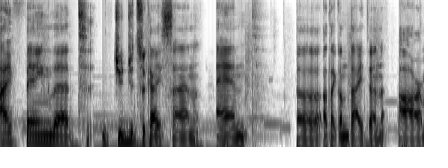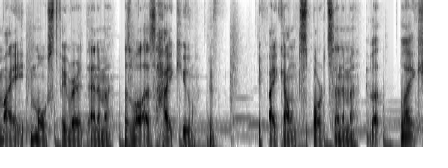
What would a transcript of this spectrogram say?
I think that Jujutsu Kaisen and uh, Attack on Titan are my most favorite anime, as well as Haikyuu, if if I count sports anime. But like,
